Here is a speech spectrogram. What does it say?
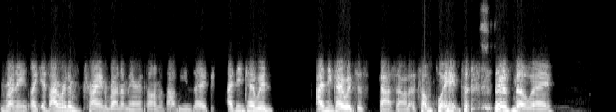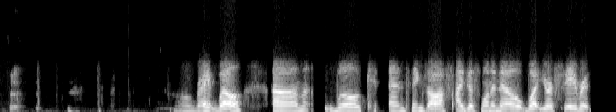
running like if I were to try and run a marathon without music, I think I would I think I would just pass out at some point. There's no way. All right. Well, um, we'll end things off. I just want to know what your favorite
